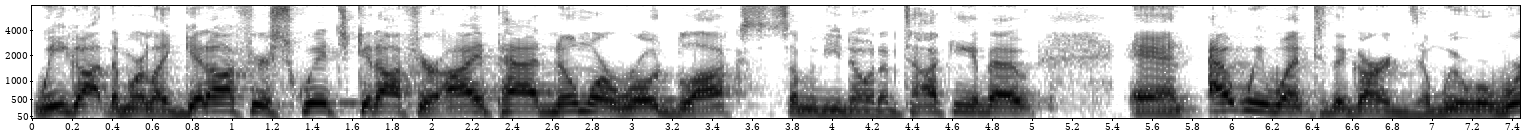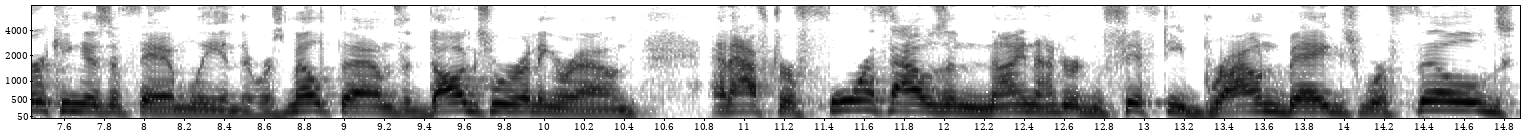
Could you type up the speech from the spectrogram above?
We got them. We're like, get off your switch, get off your iPad, no more Roblox. Some of you know what I'm talking about. And out we went to the gardens and we were working as a family and there was meltdowns and dogs were running around. And after 4,950 brown bags were filled,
